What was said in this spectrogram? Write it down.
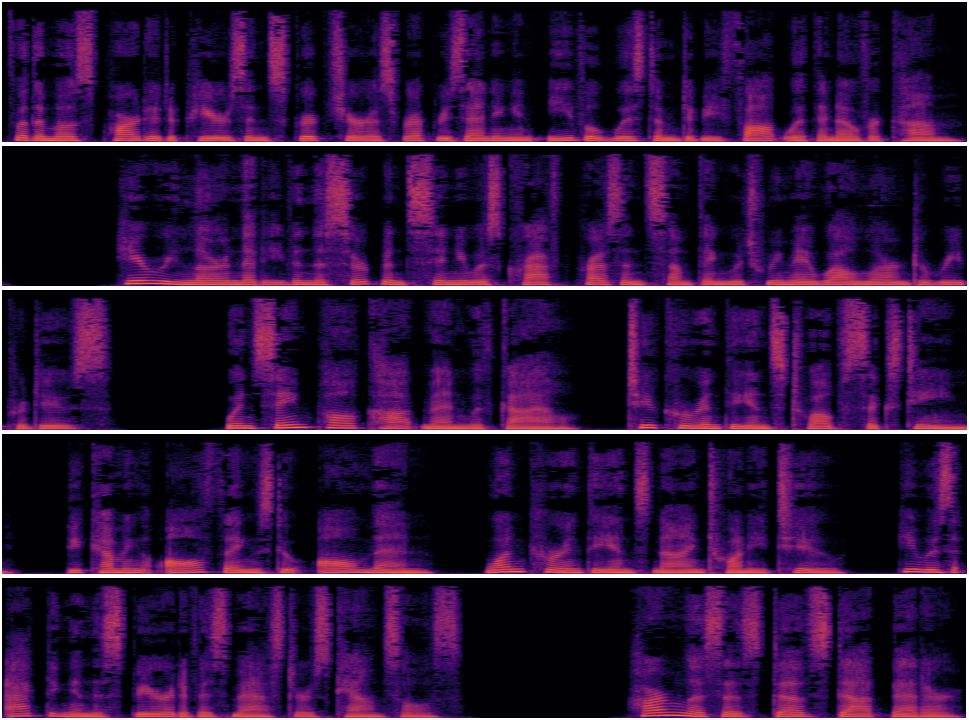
For the most part, it appears in Scripture as representing an evil wisdom to be fought with and overcome. Here we learn that even the serpent's sinuous craft presents something which we may well learn to reproduce. When St. Paul caught men with guile, 2 Corinthians 12:16, becoming all things to all men, 1 Corinthians 9:22, he was acting in the spirit of his master's counsels. Harmless as doves. Dot Better,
